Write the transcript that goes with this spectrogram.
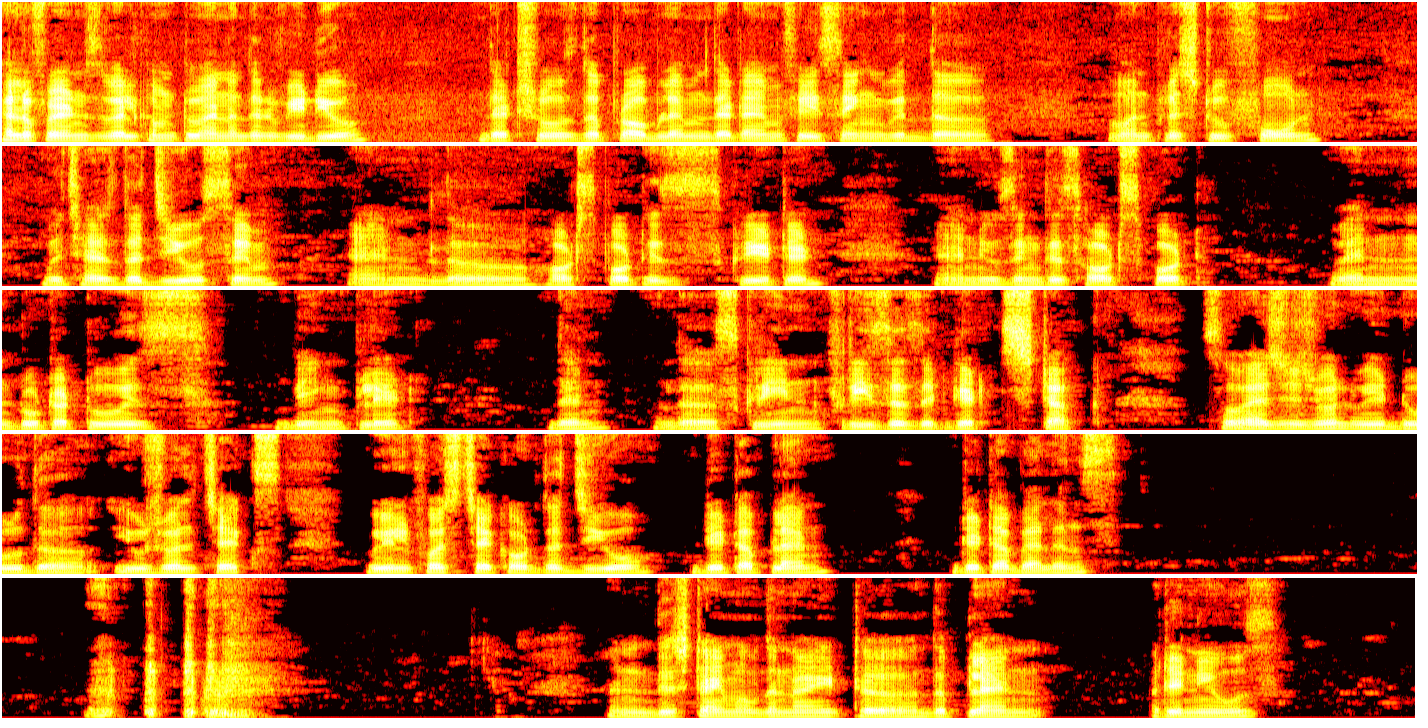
Hello friends, welcome to another video that shows the problem that I am facing with the OnePlus 2 phone which has the Jio SIM and the hotspot is created and using this hotspot when Dota 2 is being played then the screen freezes it gets stuck so as usual we do the usual checks we will first check out the Jio data plan data balance and this time of the night uh, the plan renews.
